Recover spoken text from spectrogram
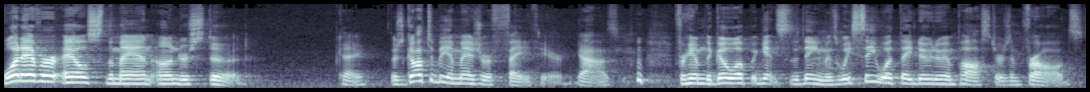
Whatever else the man understood, okay, there's got to be a measure of faith here, guys, for him to go up against the demons. We see what they do to imposters and frauds.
